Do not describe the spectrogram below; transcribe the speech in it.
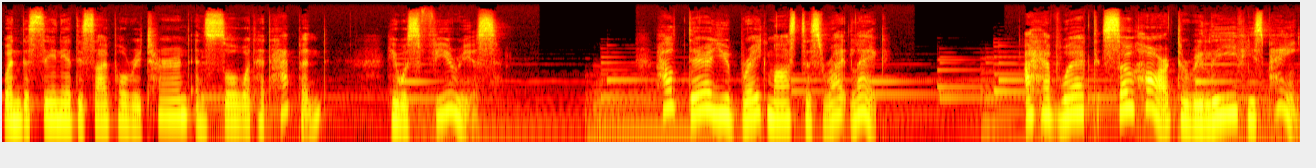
When the senior disciple returned and saw what had happened, he was furious. How dare you break Master's right leg? I have worked so hard to relieve his pain.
